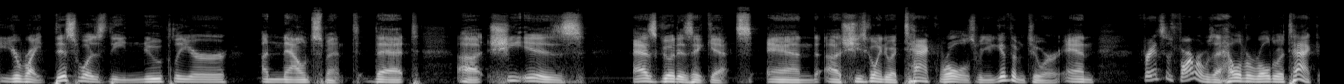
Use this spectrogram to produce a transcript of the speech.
you're right. This was the nuclear announcement that uh, she is as good as it gets, and uh, she's going to attack roles when you give them to her. And Frances Farmer was a hell of a role to attack.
